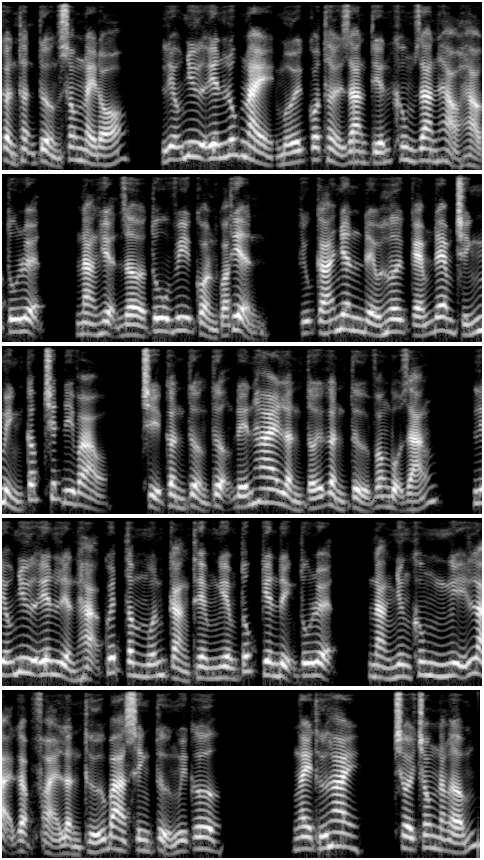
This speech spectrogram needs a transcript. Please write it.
Cẩn thận tưởng xong này đó, liệu như yên lúc này mới có thời gian tiến không gian hảo hảo tu luyện, nàng hiện giờ tu vi còn quá thiện, cứu cá nhân đều hơi kém đem chính mình cấp chết đi vào, chỉ cần tưởng tượng đến hai lần tới gần tử vong bộ dáng, liễu như yên liền hạ quyết tâm muốn càng thêm nghiêm túc kiên định tu luyện, nàng nhưng không nghĩ lại gặp phải lần thứ ba sinh tử nguy cơ. Ngày thứ hai, trời trong nắng ấm,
